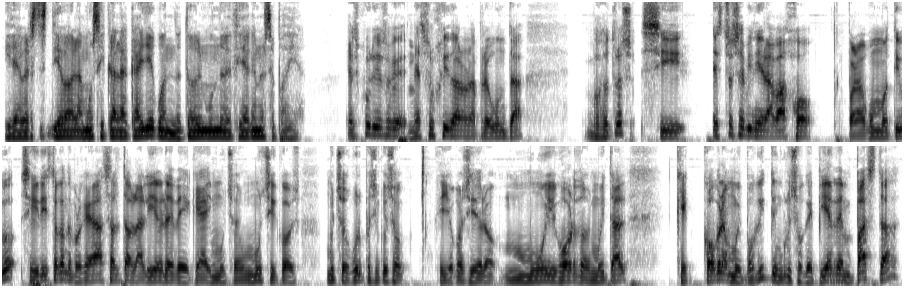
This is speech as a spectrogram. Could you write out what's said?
y de haber llevado la música a la calle cuando todo el mundo decía que no se podía. Es curioso que me ha surgido ahora una pregunta. Vosotros, si esto se viniera abajo por algún motivo, seguiréis tocando, porque ahora ha saltado la liebre de que hay muchos músicos, muchos grupos, incluso que yo considero muy gordos, muy tal, que cobran muy poquito, incluso que pierden pasta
